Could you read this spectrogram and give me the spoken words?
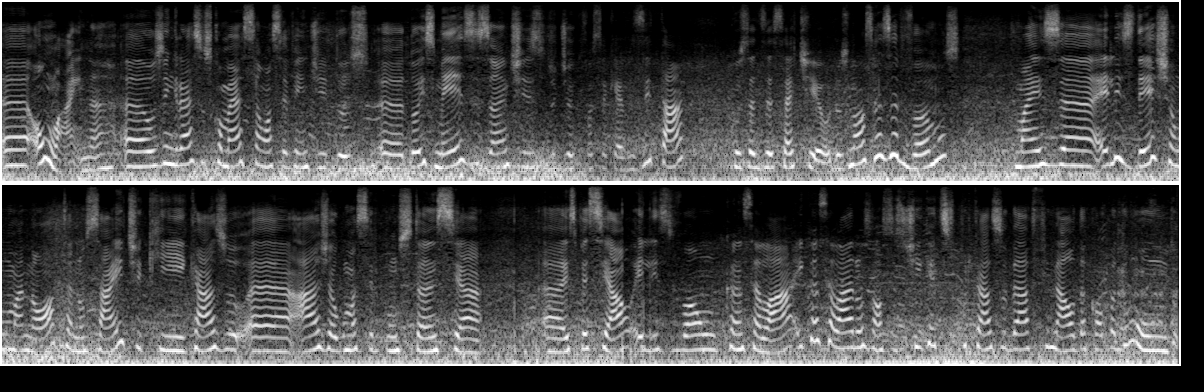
eh, online. Eh, os ingressos começam a ser vendidos eh, dois meses antes do dia que você quer visitar. Custa 17 euros. Nós reservamos mas eh, eles deixam uma nota no site que caso eh, haja alguma circunstância eh, especial, eles vão cancelar e cancelaram os nossos tickets por causa da final da Copa do Mundo.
